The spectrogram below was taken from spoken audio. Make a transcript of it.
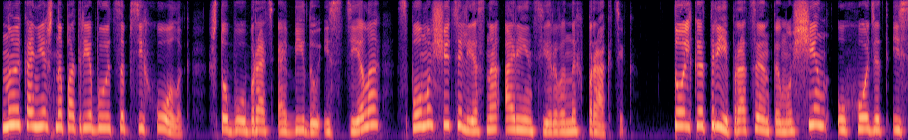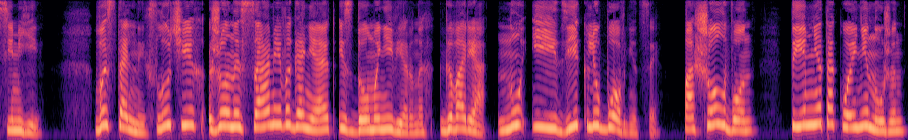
Ну и, конечно, потребуется психолог, чтобы убрать обиду из тела с помощью телесно-ориентированных практик. Только 3% мужчин уходят из семьи. В остальных случаях жены сами выгоняют из дома неверных, говоря «ну и иди к любовнице». «Пошел вон, ты мне такой не нужен,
